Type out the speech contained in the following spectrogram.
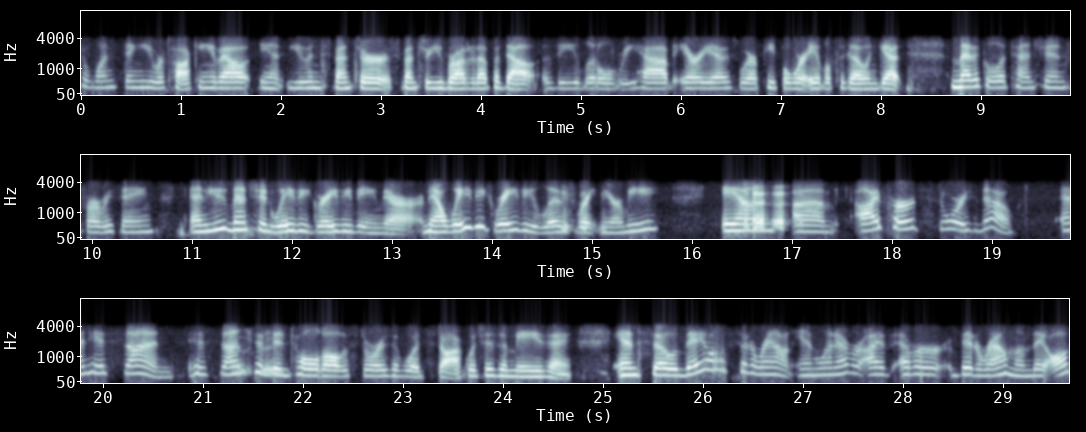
to one thing you were talking about, and you and Spencer. Spencer, you brought it up about the little rehab areas where people were able to go and get medical attention for everything. And you mentioned Wavy Gravy being there. Now, Wavy Gravy lives right near me, and um I've heard stories. No, and his sons, his sons have been told all the stories of Woodstock, which is amazing. And so they all sit around, and whenever I've ever been around them, they all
